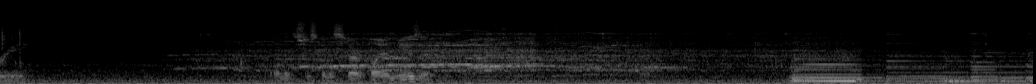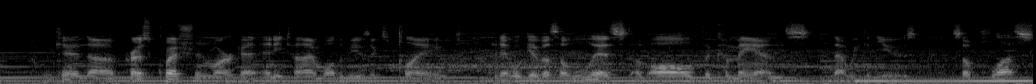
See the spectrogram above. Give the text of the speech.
3. And it's just going to start playing music. We can uh, press question mark at any time while the music's playing, and it will give us a list of all the commands that we can use. So plus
